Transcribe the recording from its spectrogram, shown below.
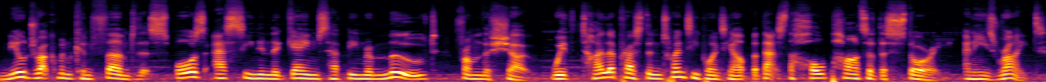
Neil Druckmann confirmed that spores as seen in the games have been removed from the show, with Tyler Preston 20 pointing out, but that's the whole part of the story. And he's right.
